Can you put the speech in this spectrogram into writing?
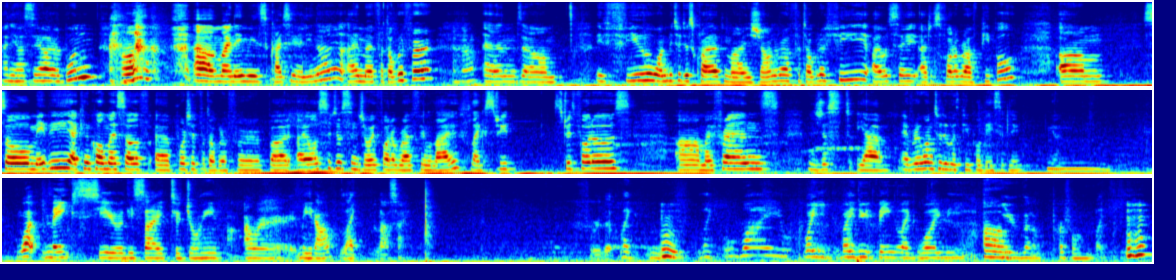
안녕하세요 여러분. uh, uh, my name is Katya Ilina. I'm a photographer. Uh-huh. And um, if you want me to describe my genre of photography, I would say I just photograph people. Um, so maybe I can call myself a portrait photographer, but I also just enjoy photographing life, like street street photos, uh, my friends, just yeah, everyone to do with people basically. Yeah. Mm. What makes you decide to join our meetup like last time? For the like, Mm. like why why why do you think like why we Um, you gonna perform like hmm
